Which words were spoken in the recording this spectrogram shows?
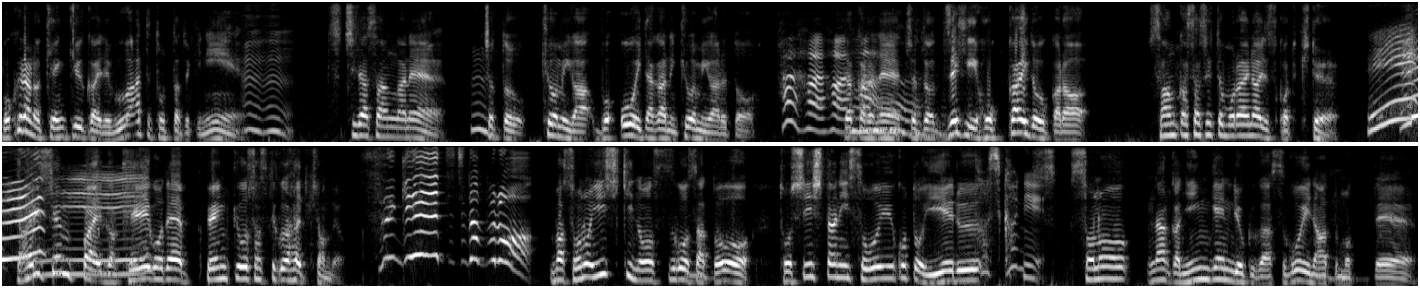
僕らの研究会でブワーって取った時に、うんうん。土田さんがね、うん。ちょっと興味が、ぼ大いたがるに興味があると。はいはいはいだからねは、いちょっとぜひ北海道から参加させてもらえないですかって来て、えー、大先輩が敬語で勉強させてくださいって来たんだよ。すプロ。まあその意識の凄さと、年下にそういうことを言える、確かに。そのなんか人間力がすごいなと思って、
